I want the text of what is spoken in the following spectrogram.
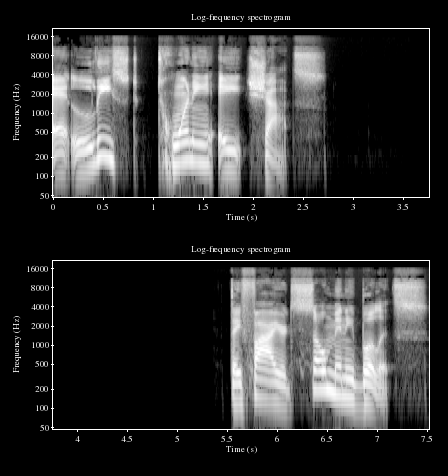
at least 28 shots. They fired so many bullets.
